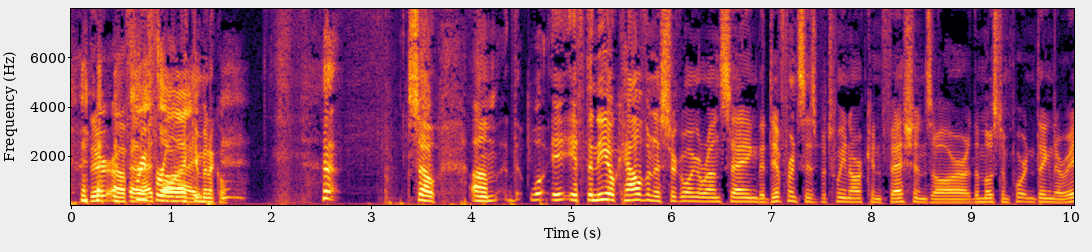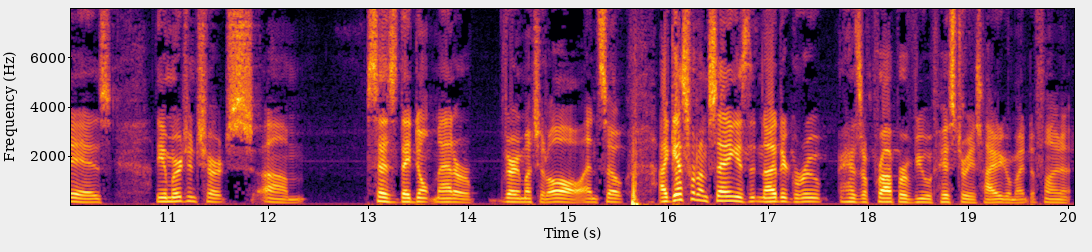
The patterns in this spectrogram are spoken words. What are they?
They're uh, free for all, all right. ecumenical. so, um, th- if the neo Calvinists are going around saying the differences between our confessions are the most important thing there is, the emergent church um, says they don't matter very much at all. And so, I guess what I'm saying is that neither group has a proper view of history as Heidegger might define it.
